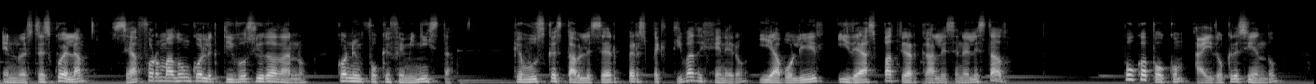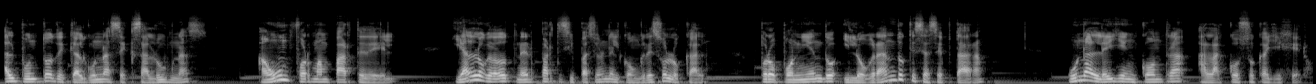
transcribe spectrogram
En nuestra escuela se ha formado un colectivo ciudadano con enfoque feminista, que busca establecer perspectiva de género y abolir ideas patriarcales en el Estado. Poco a poco ha ido creciendo, al punto de que algunas exalumnas aún forman parte de él y han logrado tener participación en el Congreso local, proponiendo y logrando que se aceptara una ley en contra al acoso callejero.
